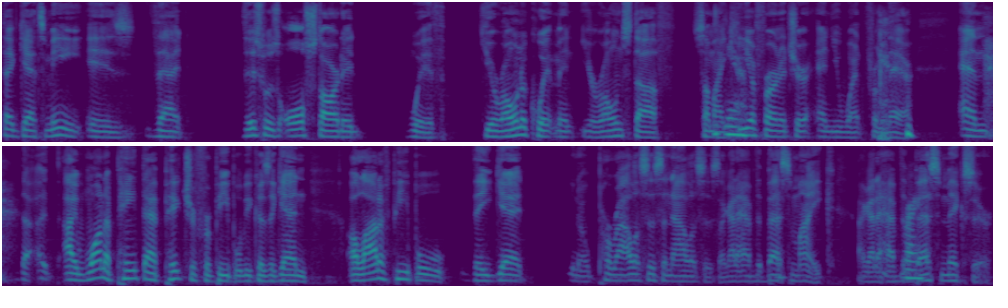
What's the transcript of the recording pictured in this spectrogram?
that gets me is that this was all started with your own equipment, your own stuff, some IKEA yeah. furniture, and you went from there. And the, I want to paint that picture for people because again, a lot of people they get you know paralysis analysis. I got to have the best mic. I got to have the right. best mixer.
